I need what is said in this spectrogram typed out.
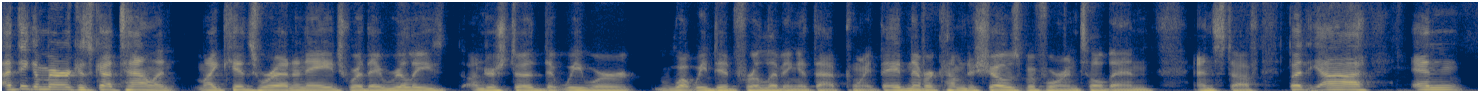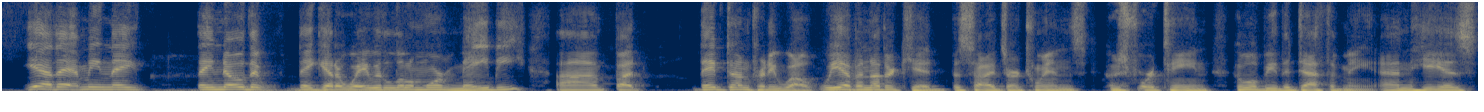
I think America's Got Talent. My kids were at an age where they really understood that we were what we did for a living at that point. They had never come to shows before until then and stuff. But uh, and yeah, they. I mean they they know that they get away with a little more maybe. Uh, but they've done pretty well. We have another kid besides our twins who's 14 who will be the death of me. And he is,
